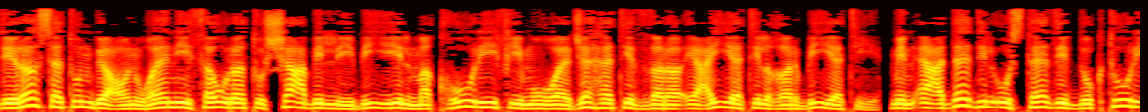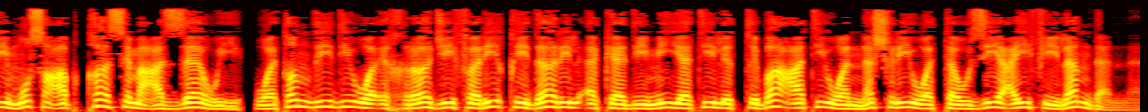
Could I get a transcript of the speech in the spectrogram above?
دراسة بعنوان ثورة الشعب الليبي المقهور في مواجهة الذرائعية الغربية، من إعداد الأستاذ الدكتور مصعب قاسم عزاوي، وتنضيد وإخراج فريق دار الأكاديمية للطباعة والنشر والتوزيع في لندن.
